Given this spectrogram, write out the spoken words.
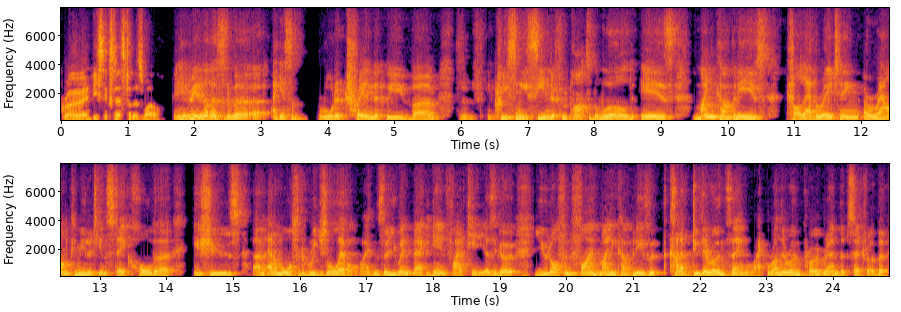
grow, and be successful as well. Henry, another sort of a, I guess, a broader trend that we've um, sort of increasingly see in different parts of the world is mining companies collaborating around community and stakeholder issues um, at a more sort of regional level, right? And so you went back again five, ten years ago, you'd often find mining companies would kind of do their own thing, like run their own programs, etc. But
